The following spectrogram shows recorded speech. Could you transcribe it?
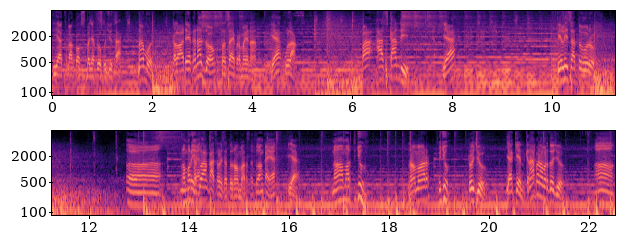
hadiah ke Bangkok sebanyak 20 juta. Namun, kalau ada yang kena zong, selesai permainan. Ya, pulang. Pak Askandi, ya. Pilih satu huruf. Eh, nomor ya? Satu angka, sorry, satu nomor. Satu angka ya. Iya. Nomor tujuh. Nomor Tujuh. tujuh. Yakin? Kenapa nomor tujuh? Ah,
